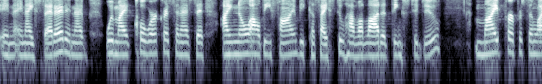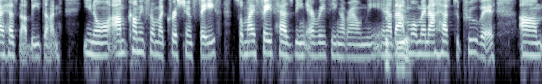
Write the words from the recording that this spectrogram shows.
and, and I said it and I with my coworkers and I said, I know I'll be fine because I still have a lot of things to do my purpose in life has not been done. You know, I'm coming from a Christian faith, so my faith has been everything around me. And Good at that you. moment, I have to prove it. Um,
